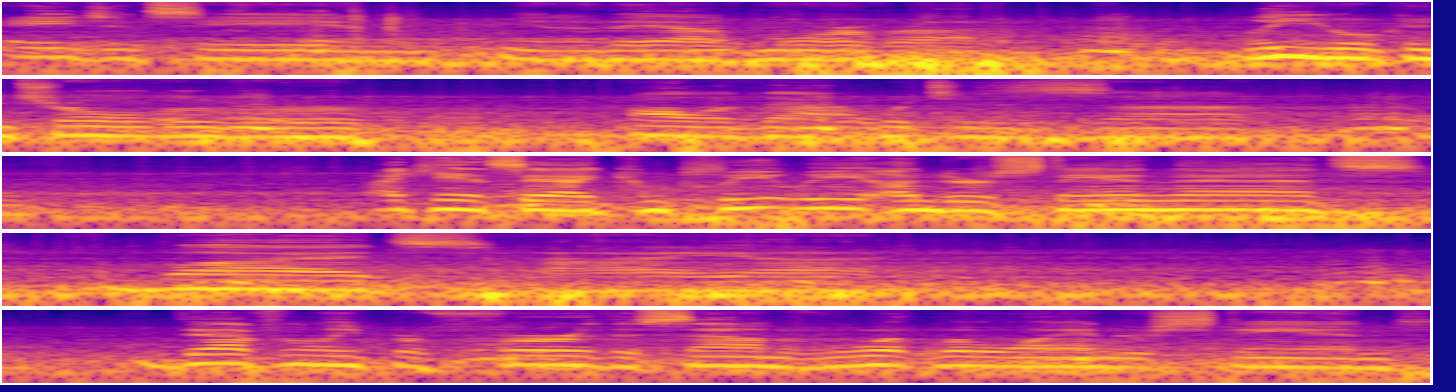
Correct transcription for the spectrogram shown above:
agency, and you know they have more of a legal control over all of that, which is uh, I can't say I completely understand that, but I uh, definitely prefer the sound of what little I understand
